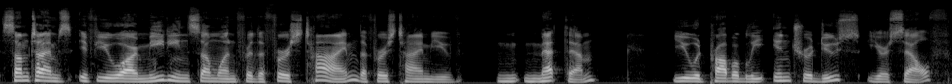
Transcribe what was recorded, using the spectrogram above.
sometimes, if you are meeting someone for the first time, the first time you've m- met them, you would probably introduce yourself,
